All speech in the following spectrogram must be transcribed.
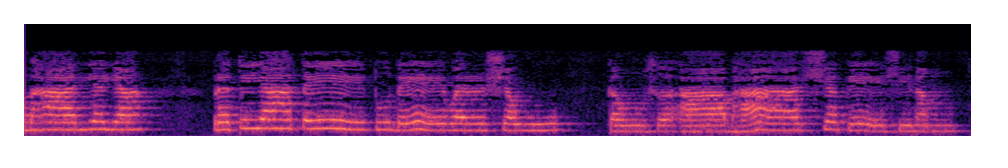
भार्यया प्रतियाते तु देवर्षौ कंस आभाष्यकेशिनम्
